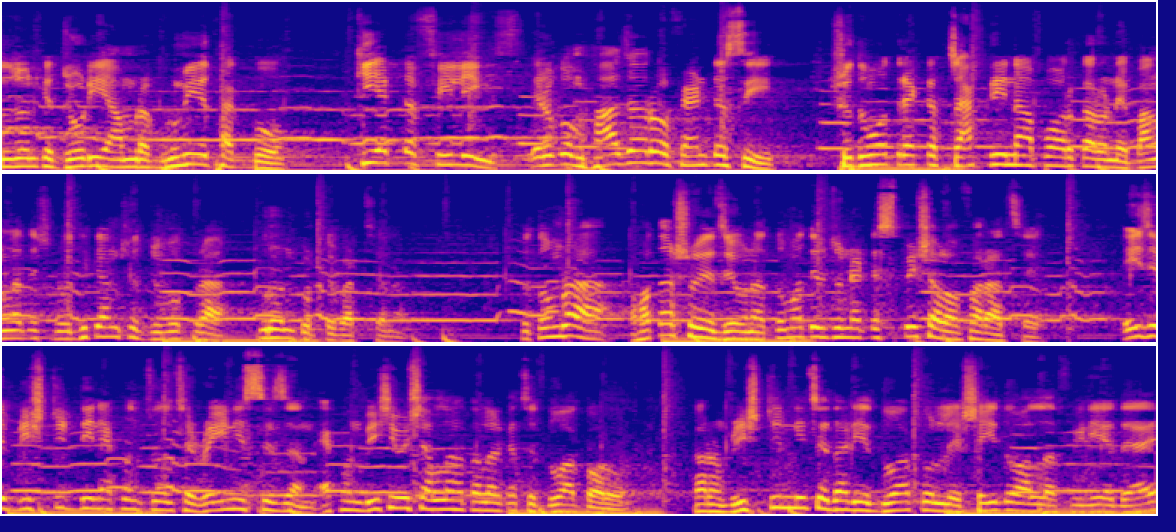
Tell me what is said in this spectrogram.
দুজনকে জড়িয়ে আমরা ঘুমিয়ে থাকব। কি একটা ফিলিংস এরকম হাজারো ফ্যান্টাসি শুধুমাত্র একটা চাকরি না পাওয়ার কারণে বাংলাদেশের অধিকাংশ যুবকরা পূরণ করতে পারছে না। তো তোমরা হতাশ হয়ে যেও না, তোমাদের জন্য একটা স্পেশাল অফার আছে। এই যে বৃষ্টির দিন এখন চলছে রেইনি সিজন এখন বেশি বেশি আল্লাহ তালার কাছে দোয়া করো। কারণ বৃষ্টির নিচে দাঁড়িয়ে দোয়া করলে সেই দোয়া আল্লাহ ফিরিয়ে দেয়।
